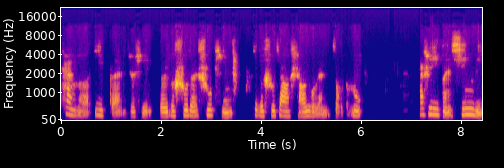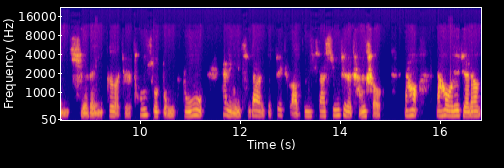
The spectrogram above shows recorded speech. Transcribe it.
看了一本，就是有一个书的书评，这个书叫《少有人走的路》。它是一本心理学的一个就是通俗读读物，它里面提到一个最主要的东西叫心智的成熟，然后然后我就觉得，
